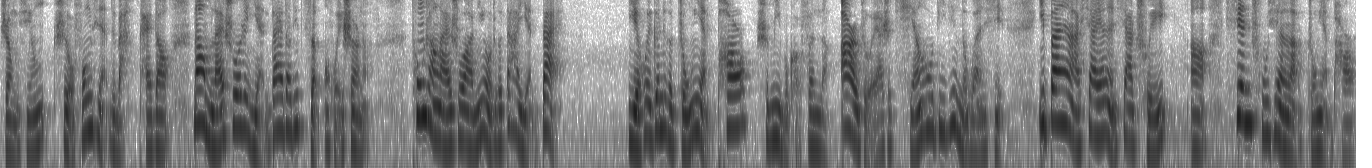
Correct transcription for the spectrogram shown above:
整形是有风险，对吧？开刀。那我们来说这眼袋到底怎么回事呢？通常来说啊，你有这个大眼袋，也会跟这个肿眼泡是密不可分的，二者呀是前后递进的关系。一般呀，下眼睑下垂。啊，先出现了肿眼泡，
